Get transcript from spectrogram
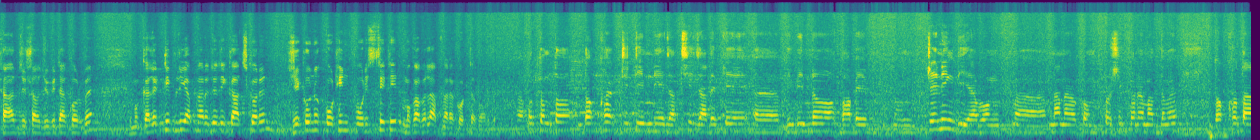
সাহায্য সহযোগিতা করবেন এবং কালেকটিভলি আপনারা যদি কাজ করেন যে কোনো কঠিন পরিস্থিতির মোকাবেলা আপনারা করতে পারবেন। অত্যন্ত দক্ষ একটি টিম নিয়ে যাচ্ছি যাদেরকে বিভিন্নভাবে ট্রেনিং দিয়ে এবং নানা রকম প্রশিক্ষণের মাধ্যমে দক্ষতা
